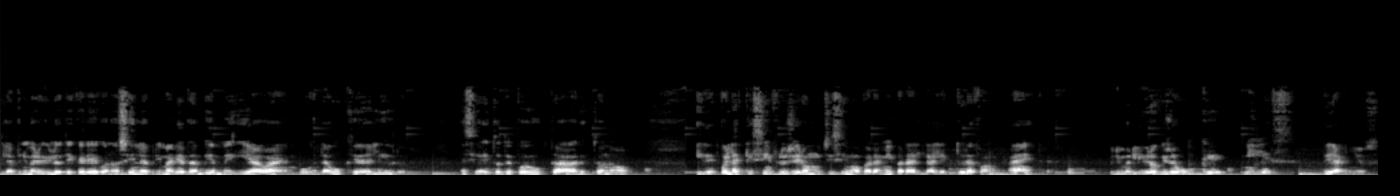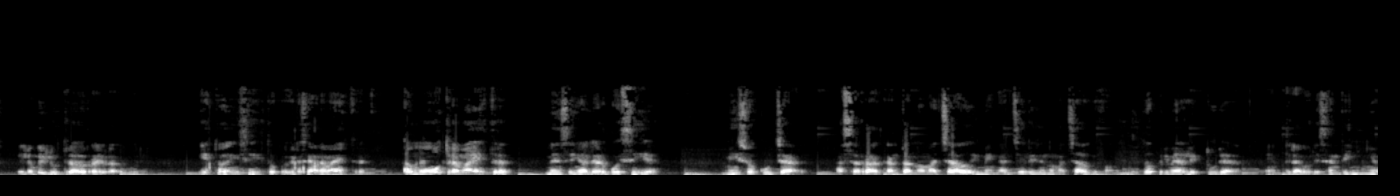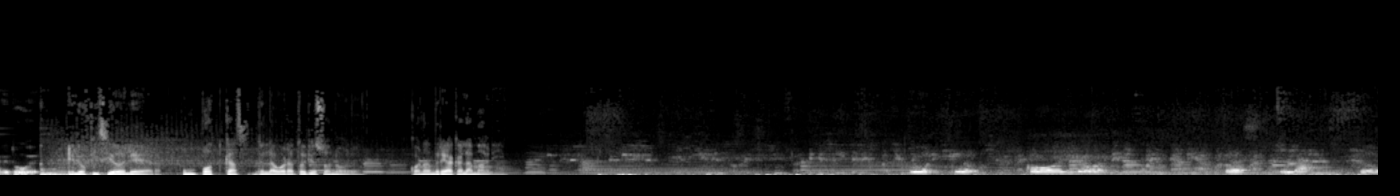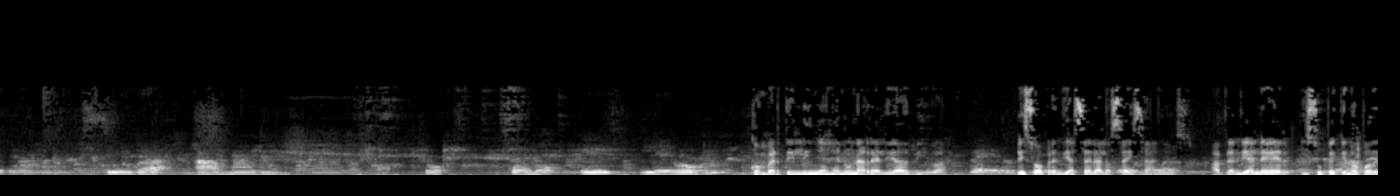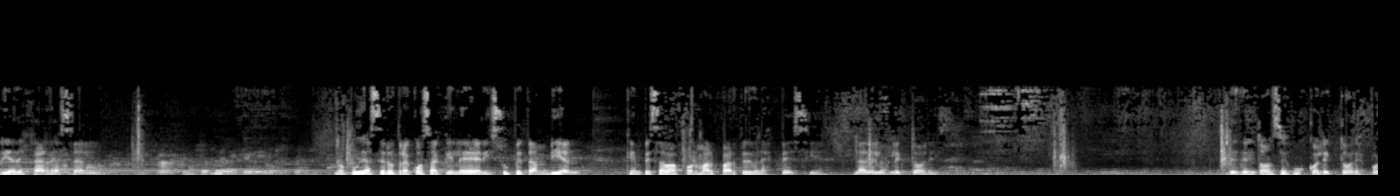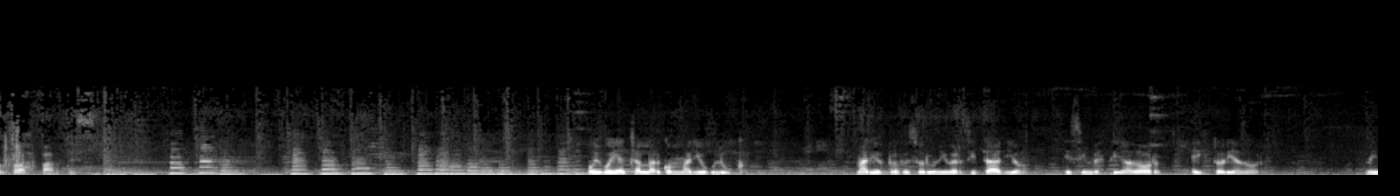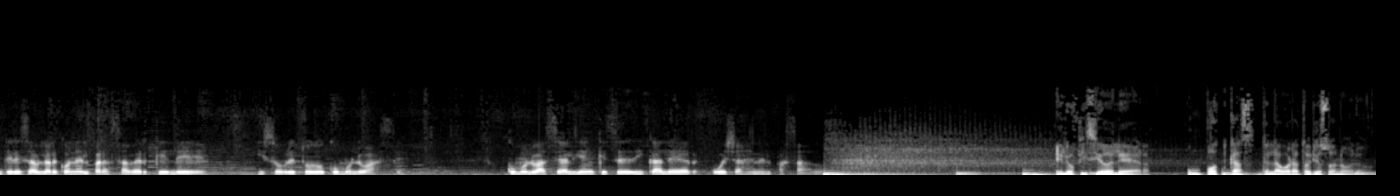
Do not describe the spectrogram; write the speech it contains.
La primera bibliotecaria que conocí en la primaria también me guiaba en, en la búsqueda de libros. Me decía, esto te puede gustar, esto no. Y después las que sí influyeron muchísimo para mí, para la lectura, fueron mis maestras. El primer libro que yo busqué miles de años, El hombre ilustrado Ray Bradbury. Y esto, insisto, porque gracias a una maestra. Como otra maestra, me enseñó a leer poesía. Me hizo escuchar a Serrat cantando a Machado y me enganché leyendo Machado, que fueron mis dos primeras lecturas entre adolescente y niño que tuve. El oficio de leer, un podcast del Laboratorio Sonoro, con Andrea Calamari. ¿De qué color es la cebra? ¿Será amarillo como el león? Convertir líneas en una realidad viva. Eso aprendí a hacer a los seis años. Aprendí a leer y supe que no podría dejar de hacerlo. No pude hacer otra cosa que leer y supe también que empezaba a formar parte de una especie, la de los lectores. Desde entonces busco lectores por todas partes. Hoy voy a charlar con Mario Gluck. Mario es profesor universitario, es investigador e historiador. Me interesa hablar con él para saber qué lee y sobre todo cómo lo hace. Cómo lo hace alguien que se dedica a leer huellas en el pasado. El oficio de leer, un podcast del Laboratorio Sonoro.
